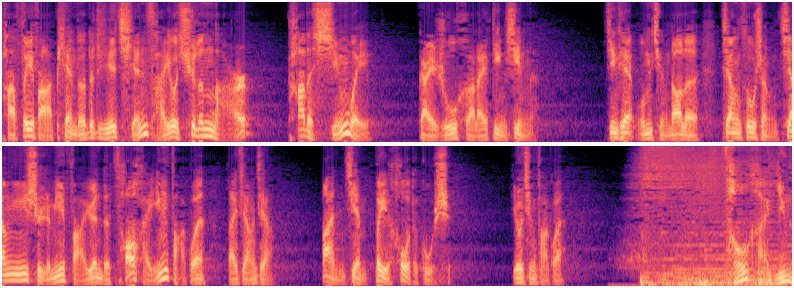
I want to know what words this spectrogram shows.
他非法骗得的这些钱财又去了哪儿？他的行为该如何来定性呢？今天我们请到了江苏省江阴市人民法院的曹海英法官来讲讲案件背后的故事。有请法官。曹海英。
